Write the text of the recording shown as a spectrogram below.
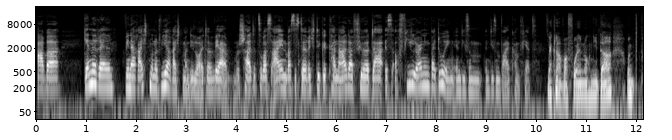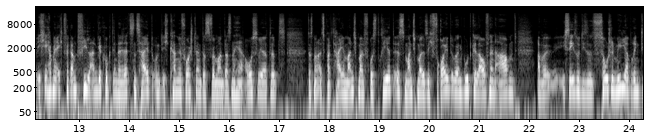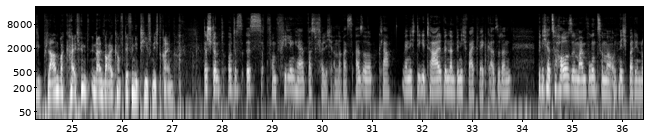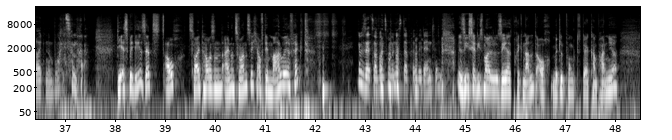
Aber generell, wen erreicht man und wie erreicht man die Leute? Wer schaltet sowas ein? Was ist der richtige Kanal dafür? Da ist auch viel Learning by Doing in diesem, in diesem Wahlkampf jetzt. Na klar, war vorher noch nie da. Und ich habe mir echt verdammt viel angeguckt in der letzten Zeit und ich kann mir vorstellen, dass wenn man das nachher auswertet, dass man als Partei manchmal frustriert ist, manchmal sich freut über einen gut gelaufenen Abend. Aber ich sehe so, diese Social Media bringt die Planbarkeit in, in einen Wahlkampf definitiv nicht rein. Das stimmt. Und es ist vom Feeling her was völlig anderes. Also klar, wenn ich digital bin, dann bin ich weit weg. Also dann bin ich halt zu Hause in meinem Wohnzimmer und nicht bei den Leuten im Wohnzimmer. Die SPD setzt auch 2021 auf den Malu-Effekt. Wir setzen auf unsere Ministerpräsidentin. Sie ist ja diesmal sehr prägnant, auch Mittelpunkt der Kampagne.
